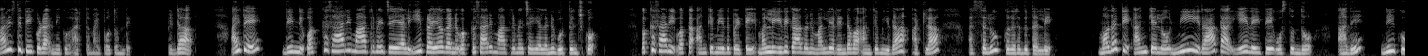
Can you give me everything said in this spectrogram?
పరిస్థితి కూడా నీకు అర్థమైపోతుంది. బిడ్డ అయితే దీన్ని ఒక్కసారి మాత్రమే చేయాలి. ఈ ప్రయోగాన్ని ఒక్కసారి మాత్రమే చేయాలని గుర్తుంచుకో. ఒక్కసారి ఒక అంకె మీద పెట్టి మళ్ళీ ఇది కాదని మళ్ళీ రెండవ అంకె మీద అట్లా అస్సలు కుదరదు తల్లి. మొదటి అంకెలో నీ రాత ఏదైతే వస్తుందో అదే నీకు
